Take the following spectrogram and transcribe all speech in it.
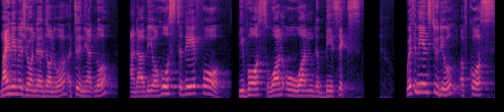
My name is Rondell Donowa, attorney at law, and I'll be your host today for Divorce 101 The Basics. With me in studio, of course,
